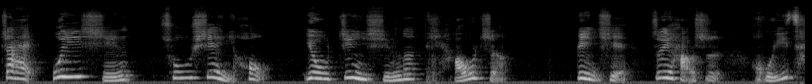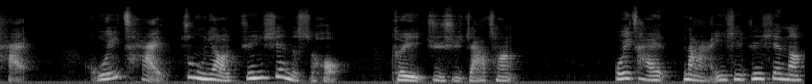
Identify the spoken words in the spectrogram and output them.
在微型出现以后，又进行了调整，并且最好是回踩回踩重要均线的时候，可以继续加仓。回踩哪一些均线呢？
